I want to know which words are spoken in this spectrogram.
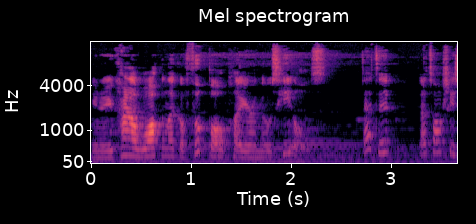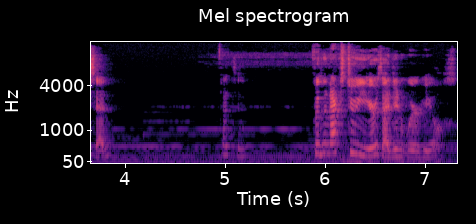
you know, you're kind of walking like a football player in those heels. That's it. That's all she said. That's it. For the next two years, I didn't wear heels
